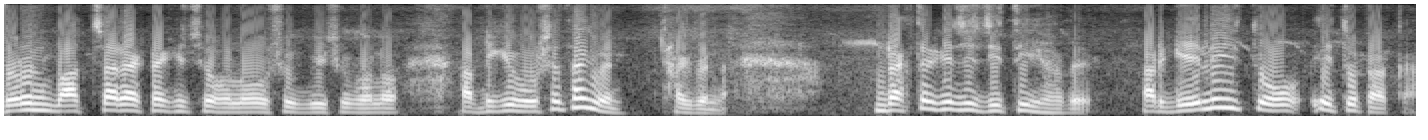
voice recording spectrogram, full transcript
ধরুন বাচ্চার একটা কিছু হলো, অসুখ বিসুখ হলো, আপনি কি বসে থাকবেন? থাকবেন না। ডাক্তার কাছে যেতেই হবে। আর গেলেই তো এত টাকা।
